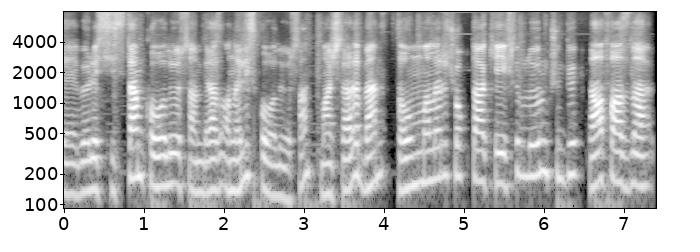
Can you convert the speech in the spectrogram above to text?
e, böyle sistem kovalıyorsan biraz analiz kovalıyorsan maçlarda ben savunmaları çok daha keyifli buluyorum. Çünkü daha fazla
